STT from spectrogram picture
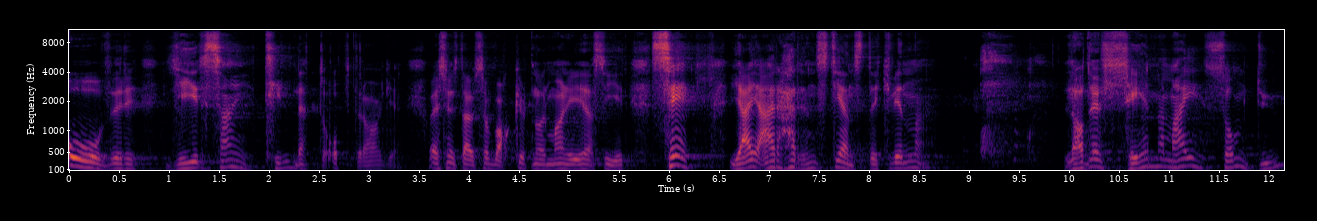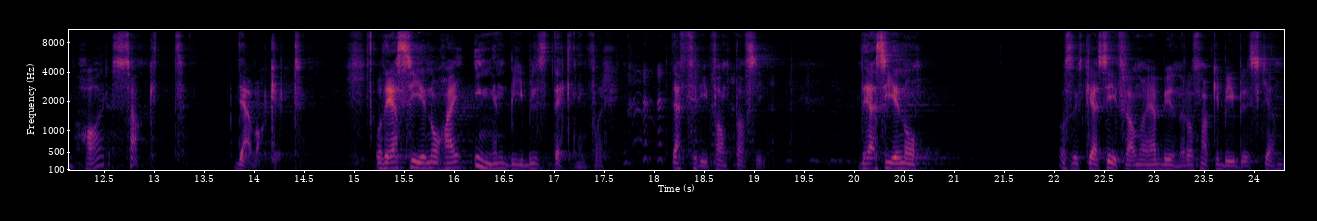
overgir seg til dette oppdraget. Og Jeg syns det er så vakkert når Maria sier, 'Se, jeg er Herrens tjenestekvinne.' La det skje med meg som du har sagt. Det er vakkert. Og det jeg sier nå, har jeg ingen bibelsk dekning for. Det er fri fantasi. Det jeg sier nå. Og så skal jeg si ifra når jeg begynner å snakke bibelsk igjen.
